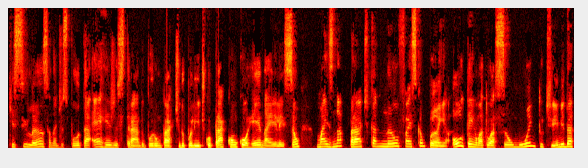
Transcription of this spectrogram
que se lança na disputa, é registrado por um partido político para concorrer na eleição, mas na prática não faz campanha, ou tem uma atuação muito tímida,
